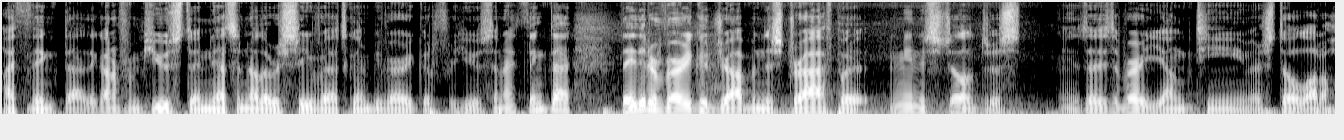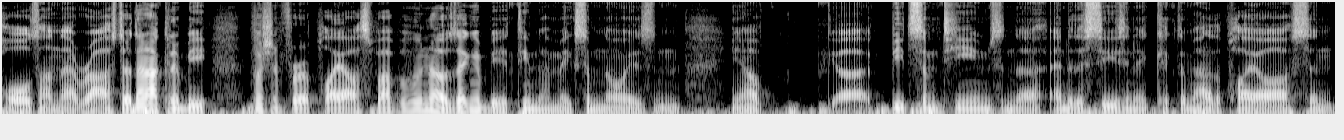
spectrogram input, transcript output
I think that they got him from Houston. That's another receiver that's going to be very good for Houston. I think that they did a very good job in this draft, but I mean, it's still just it's a, very young team. There's still a lot of holes on that roster. They're not going to be pushing for a playoff spot, but who knows? They can be a team that makes some noise and you know uh, beat some teams in the end of the season and kick them out of the playoffs. And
